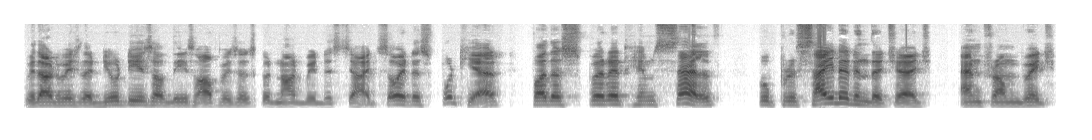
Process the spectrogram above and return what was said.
without which the duties of these offices could not be discharged. So it is put here for the Spirit Himself who presided in the church and from which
